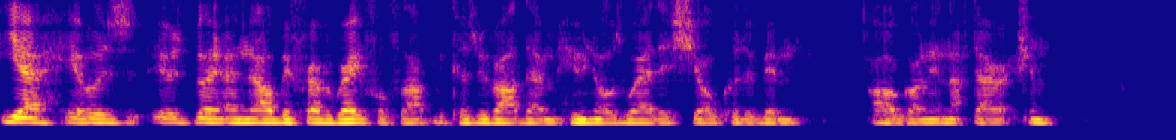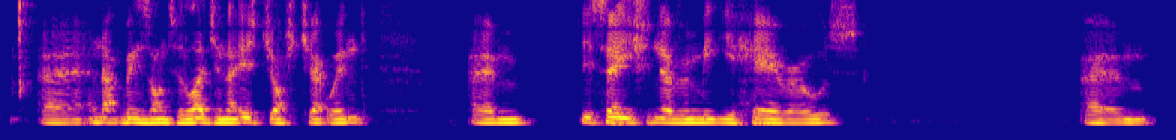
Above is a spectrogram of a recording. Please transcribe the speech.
yeah, it was it was brilliant, and I'll be forever grateful for that because without them, who knows where this show could have been or gone in that direction. Uh, and that brings on to the legend that is Josh Chetwynd. Um, they say you should never meet your heroes. Um,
